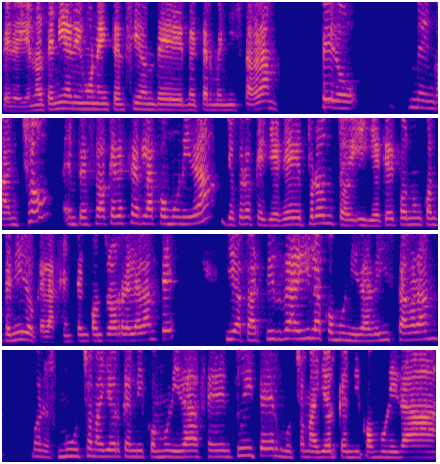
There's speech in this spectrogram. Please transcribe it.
pero yo no tenía ninguna intención de meterme en Instagram. Pero me enganchó, empezó a crecer la comunidad, yo creo que llegué pronto y llegué con un contenido que la gente encontró relevante Y a partir de ahí la comunidad de Instagram, bueno, es mucho mayor que mi comunidad en Twitter, mucho mayor que mi comunidad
